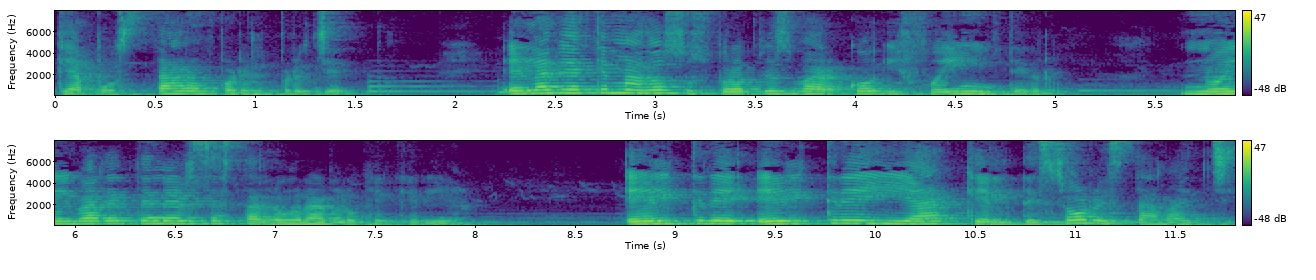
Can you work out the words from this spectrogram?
que apostaron por el proyecto. Él había quemado sus propios barcos y fue íntegro. No iba a detenerse hasta lograr lo que quería. Él, creía que el tesoro estaba allí.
